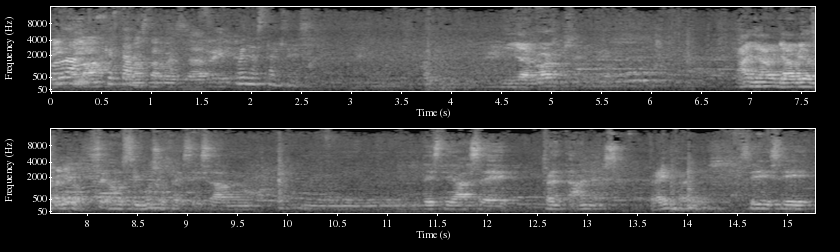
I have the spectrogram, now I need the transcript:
Hola, ¿qué tal? Buenas tardes. Buenas tardes. ¿Y Anuar? Ah, ya, ya habías venido. Sí, oh, sí, muchas veces. um, mm, desde hace 30 años. 30 años. Sí, sí.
